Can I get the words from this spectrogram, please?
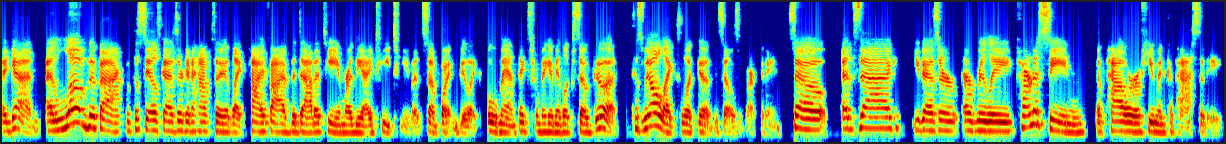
again, I love the fact that the sales guys are going to have to like high five the data team or the IT team at some point and be like, oh man, thanks for making me look so good. Because we all like to look good in sales and marketing. So at Zag, you guys are, are really harnessing the power of human capacity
